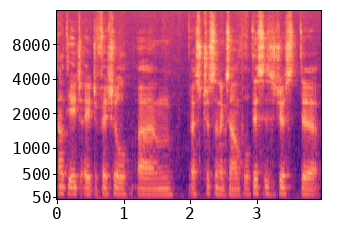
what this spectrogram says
LTHH official. Um, that's just an example. This is just the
